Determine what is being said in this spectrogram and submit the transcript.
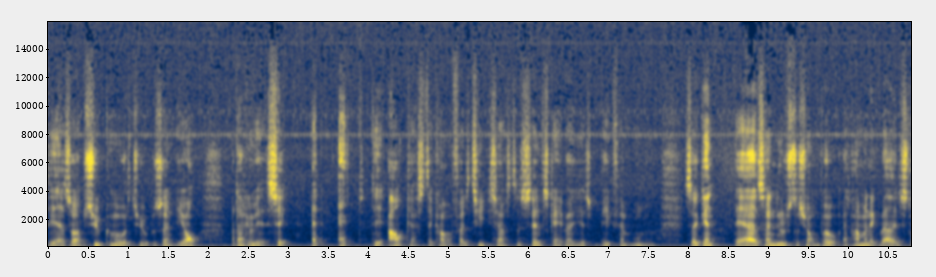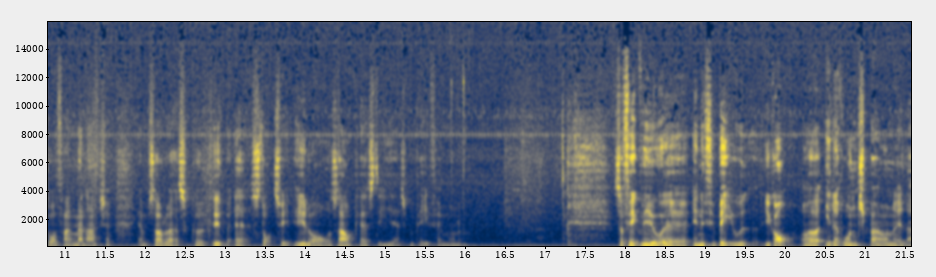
det er altså op 7,28% i år, og der kan vi se, at alt det afkast, det kommer fra de 10 største selskaber i S&P 500. Så igen, det er altså en illustration på, at har man ikke været i de store fangmandaktier, jamen så er du altså gået glip af stort set hele årets afkast i S&P 500. Så fik vi jo øh, NFIB ud i går, og et af rundspørgene, eller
